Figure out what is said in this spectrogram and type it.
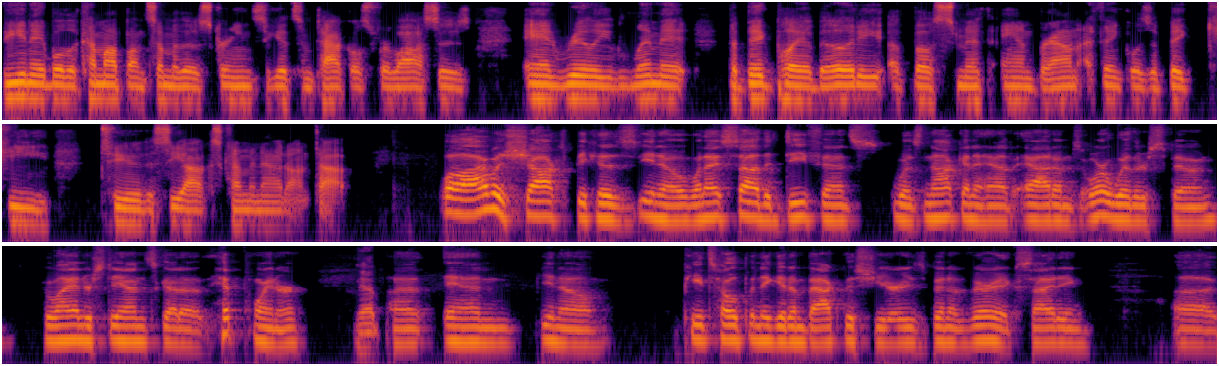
being able to come up on some of those screens to get some tackles for losses and really limit the big playability of both Smith and Brown, I think was a big key to the Seahawks coming out on top. Well, I was shocked because, you know, when I saw the defense was not going to have Adams or Witherspoon, who I understand's got a hip pointer. Yep. Uh, and, you know, Pete's hoping to get him back this year. He's been a very exciting uh,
